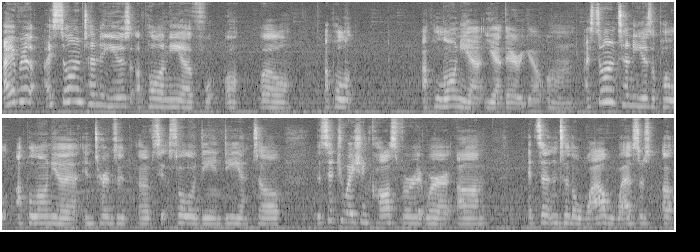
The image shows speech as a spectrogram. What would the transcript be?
I re- I still intend to use Apollonia for uh, well, Apoll- Apollonia. Yeah, there we go. Um, I still intend to use Apoll- Apollonia in terms of, of solo D and D until the situation calls for it, where um, it's set into the Wild West There's uh,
